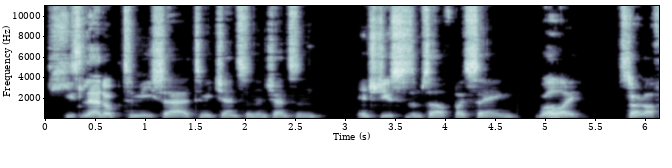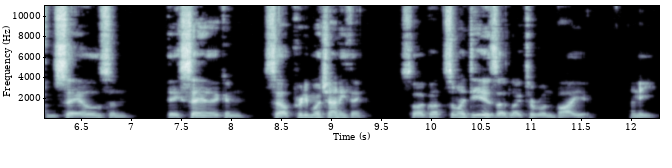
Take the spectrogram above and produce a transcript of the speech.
he's led up to meet uh, to meet Jensen and Jensen introduces himself by saying, "Well, I start off in sales and they say I can sell pretty much anything. So I've got some ideas I'd like to run by you." And he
